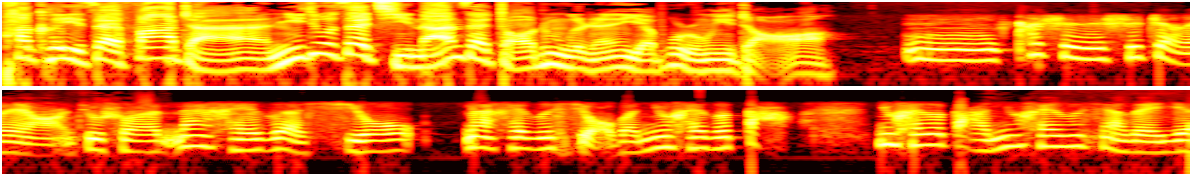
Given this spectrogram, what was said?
他可以再发展。你就在济南再找这么个人也不容易找啊。嗯，可是是这个样，就说男孩子小，男孩子小吧，女孩子大，女孩子大，女孩子现在也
